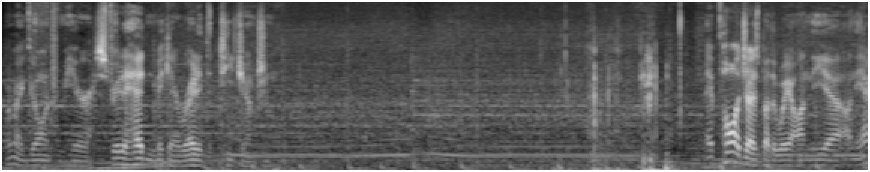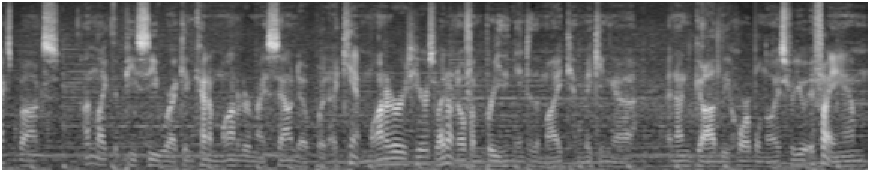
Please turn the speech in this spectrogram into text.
Where am I going from here? Straight ahead and making it right at the T-junction. I apologize, by the way, on the uh, on the Xbox. Unlike the PC, where I can kind of monitor my sound output, I can't monitor it here, so I don't know if I'm breathing into the mic and making a, an ungodly, horrible noise for you. If I am,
